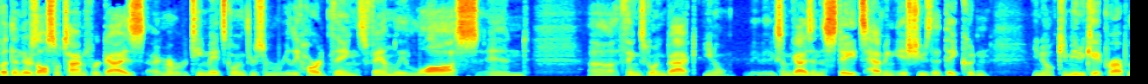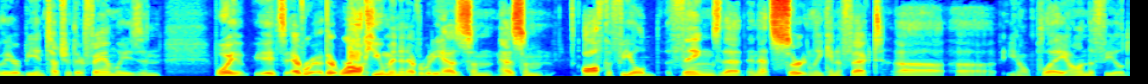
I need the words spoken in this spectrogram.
But then there's also times where guys i remember teammates going through some really hard things family loss and uh, things going back you know some guys in the states having issues that they couldn't you know communicate properly or be in touch with their families. And boy, it's every we're all human, and everybody has some has some off the field things that, and that certainly can affect, uh, uh, you know, play on the field.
